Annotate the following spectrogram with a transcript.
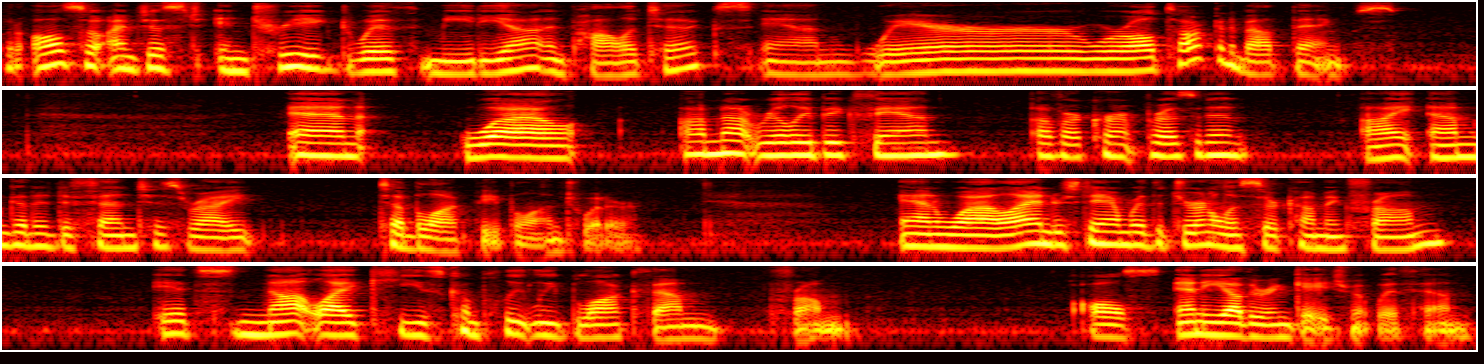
but also I'm just intrigued with media and politics and where we're all talking about things. And while I'm not really a big fan of our current president, I am going to defend his right to block people on Twitter. And while I understand where the journalists are coming from, it's not like he's completely blocked them from all any other engagement with him.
